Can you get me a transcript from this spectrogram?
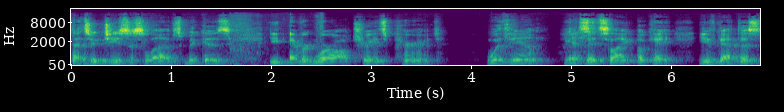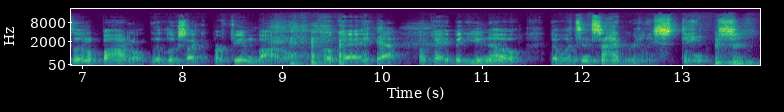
that's who Jesus loves because you, every, we're all transparent with Him. Yes. it's like okay, you've got this little bottle that looks like a perfume bottle. Okay, Yeah. okay, but you know that what's inside really stinks. Mm-hmm.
